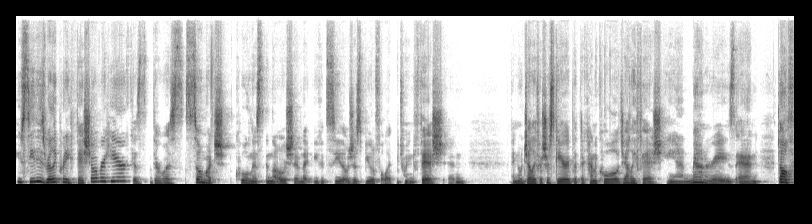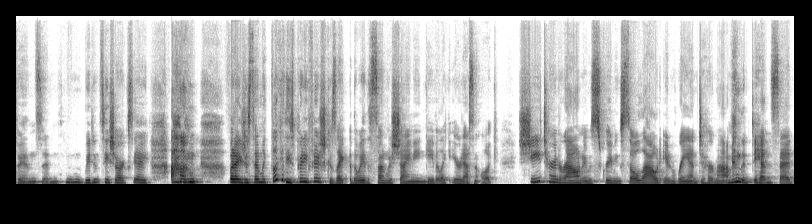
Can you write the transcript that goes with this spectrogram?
you see these really pretty fish over here?" Because there was so much coolness in the ocean that you could see that was just beautiful, like between fish and I know jellyfish are scary, but they're kind of cool. Jellyfish and manta rays and dolphins, and mm, we didn't see sharks, yay! Um, but I just said, I'm like, look at these pretty fish, because like the way the sun was shining gave it like iridescent look. She turned around and was screaming so loud and ran to her mom. And the dad said,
